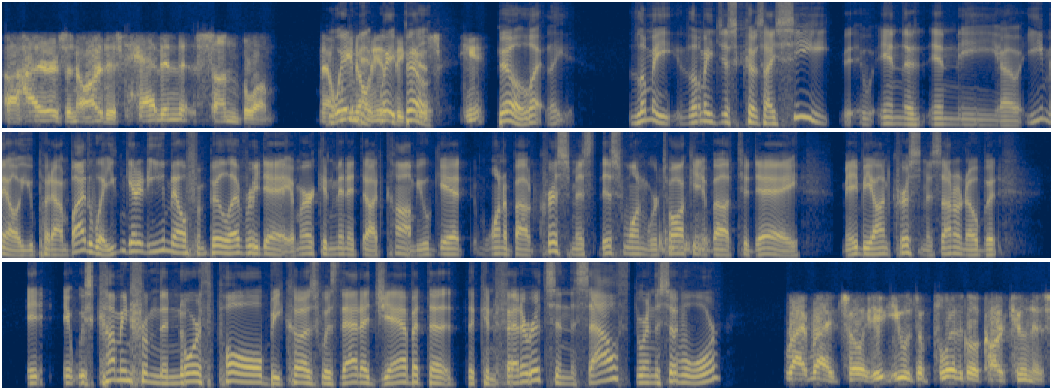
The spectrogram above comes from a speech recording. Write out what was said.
uh, hires an artist, Haddon Sundblom. Now, wait we know minute, him wait, because Bill. he, Bill, let, let me let me just because I see in the in the uh, email you put out. by the way, you can get an email from Bill every day, AmericanMinute.com. You'll get one about Christmas. This one we're talking about today, maybe on Christmas. I don't know, but it, it was coming from the North Pole because was that a jab at the, the Confederates in the South during the Civil War? Right, right. So he, he was a political cartoonist.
